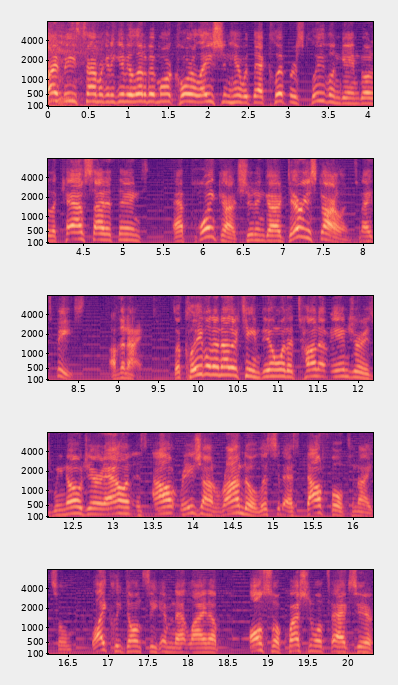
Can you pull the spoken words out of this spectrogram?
All right, Beast time. We're going to give you a little bit more correlation here with that Clippers Cleveland game. Go to the Cavs side of things at point guard, shooting guard Darius Garland, tonight's Beast of the Night. So Cleveland, another team dealing with a ton of injuries. We know Jarrett Allen is out. Rajon Rondo listed as doubtful tonight, so likely don't see him in that lineup. Also, questionable tags here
